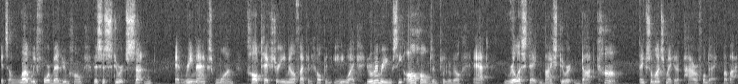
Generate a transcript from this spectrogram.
It's a lovely four bedroom home. This is Stuart Sutton at REMAX 1. Call, text, or email if I can help in any way. And remember, you can see all homes in Pflugerville at realestatebystuart.com. Thanks so much. Make it a powerful day. Bye bye.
